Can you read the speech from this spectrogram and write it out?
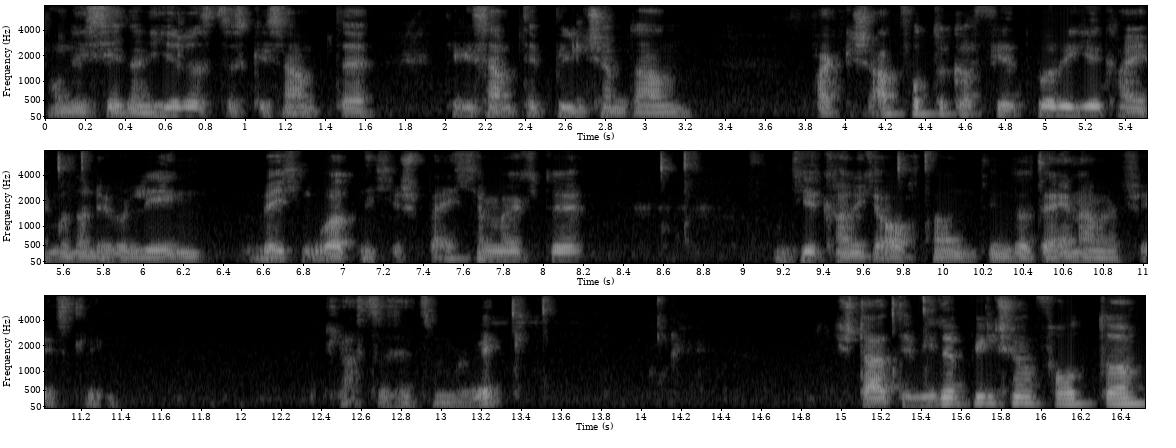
und ich sehe dann hier, dass das gesamte, der gesamte Bildschirm dann praktisch abfotografiert wurde. Hier kann ich mir dann überlegen, welchen Ort ich hier speichern möchte und hier kann ich auch dann den Dateinamen festlegen. Ich lasse das jetzt mal weg. Ich starte wieder Bildschirmfoto.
